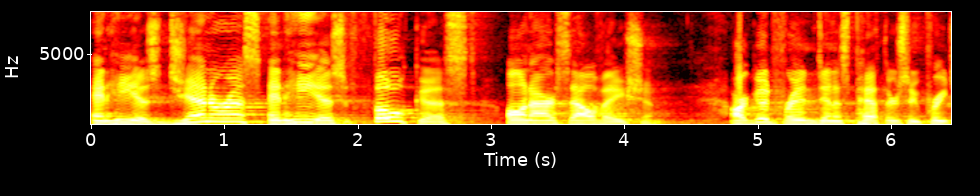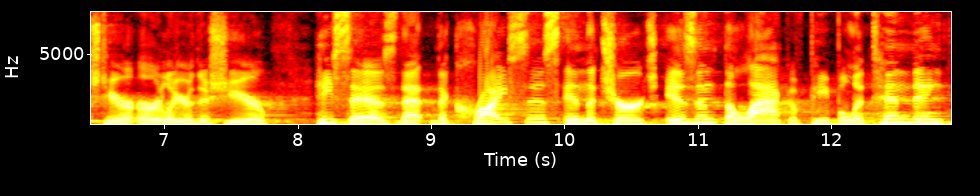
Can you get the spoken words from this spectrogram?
and he is generous and he is focused on our salvation. Our good friend Dennis Pethers, who preached here earlier this year, he says that the crisis in the church isn't the lack of people attending,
